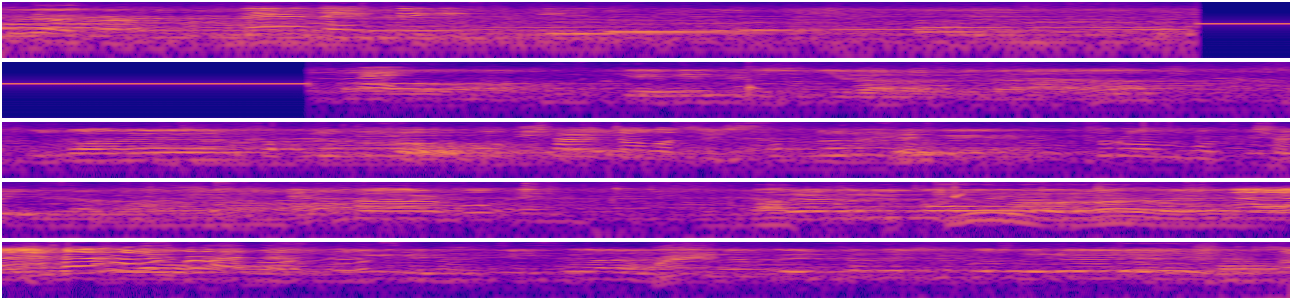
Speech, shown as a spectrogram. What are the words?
크게 할까요? 네네 그게 그게. 네. 어, 함께 해주시기 바랍니다. 이거는 3루 쪽. 잘 적어주세요. 3루 쪽에 프롬 호텔. 있습니다. FROM. 아자 그리고 알아요 시간 괜찮으신 분들은 다시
